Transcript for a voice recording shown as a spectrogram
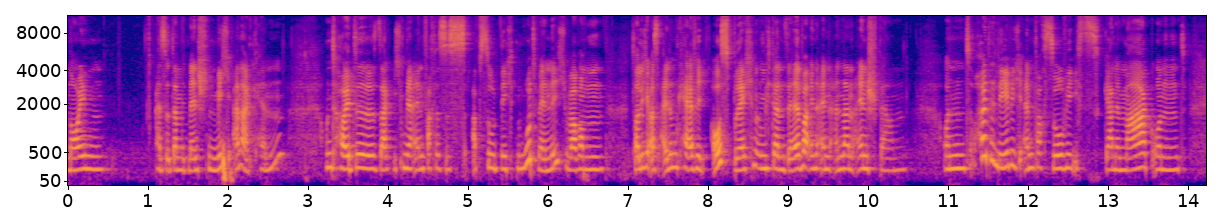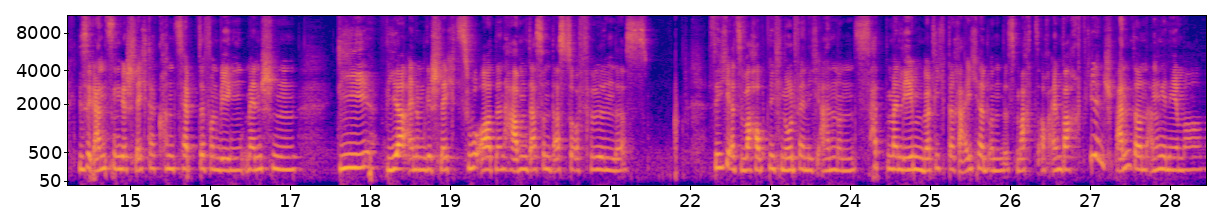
neuen, also damit Menschen mich anerkennen. Und heute sage ich mir einfach, das ist absolut nicht notwendig. Warum soll ich aus einem Käfig ausbrechen und mich dann selber in einen anderen einsperren? Und heute lebe ich einfach so, wie ich es gerne mag und diese ganzen Geschlechterkonzepte von wegen Menschen, die wir einem Geschlecht zuordnen, haben das und das zu erfüllen, das sehe ich jetzt überhaupt nicht notwendig an und es hat mein Leben wirklich bereichert und es macht es auch einfach viel entspannter und angenehmer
